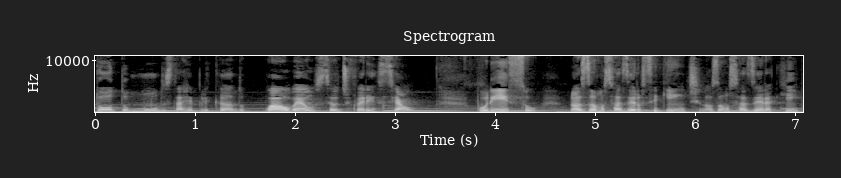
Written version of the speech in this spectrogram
todo mundo está replicando, qual é o seu diferencial. Por isso, nós vamos fazer o seguinte: nós vamos fazer aqui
